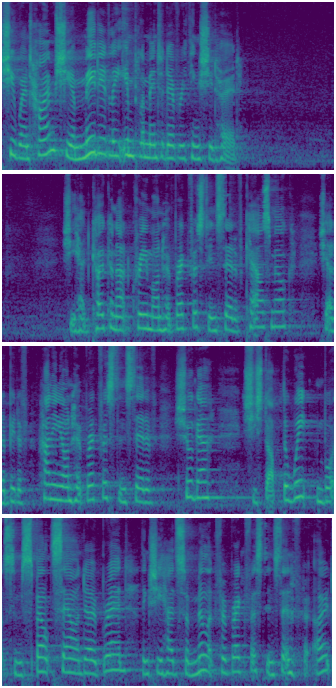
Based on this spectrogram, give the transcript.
She went home, she immediately implemented everything she'd heard. She had coconut cream on her breakfast instead of cow's milk. She had a bit of honey on her breakfast instead of sugar. She stopped the wheat and bought some spelt sourdough bread. I think she had some millet for breakfast instead of her oat.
